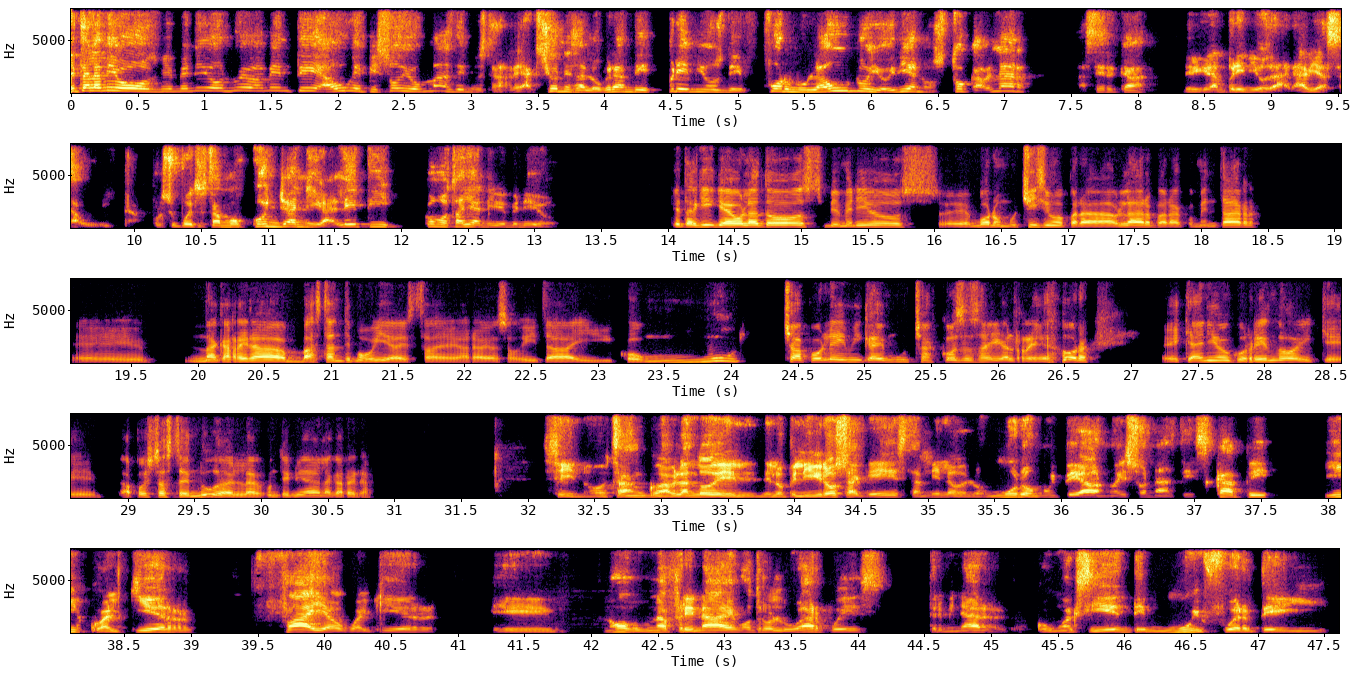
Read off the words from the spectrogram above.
¿Qué tal amigos? Bienvenidos nuevamente a un episodio más de nuestras reacciones a los grandes premios de Fórmula 1 y hoy día nos toca hablar acerca del Gran Premio de Arabia Saudita. Por supuesto, estamos con Gianni Galetti. ¿Cómo está Gianni? Bienvenido. ¿Qué tal, Kike? Hola a todos, bienvenidos. Eh, bueno, muchísimo para hablar, para comentar. Eh, una carrera bastante movida esta de Arabia Saudita y con mucha polémica y muchas cosas ahí alrededor eh, que han ido ocurriendo y que ha puesto hasta en duda la continuidad de la carrera. Sí, ¿no? están hablando de, lo peligrosa que es, también lo de los muros muy pegados, no hay zonas de escape y cualquier falla o cualquier, eh, no, una frenada en otro lugar, pues terminar con un accidente muy fuerte y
